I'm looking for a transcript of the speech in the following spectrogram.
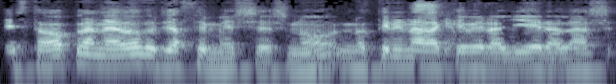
estaba planeado desde hace meses, ¿no? No tiene nada que ver ayer a las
